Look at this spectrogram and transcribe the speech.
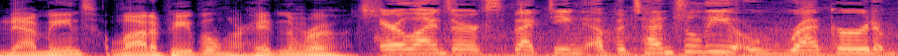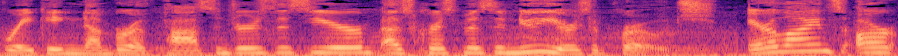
And that means a lot of people are hitting the roads. Airlines are expecting a potentially record breaking number of passengers this year as Christmas and New Year's approach. Airlines are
